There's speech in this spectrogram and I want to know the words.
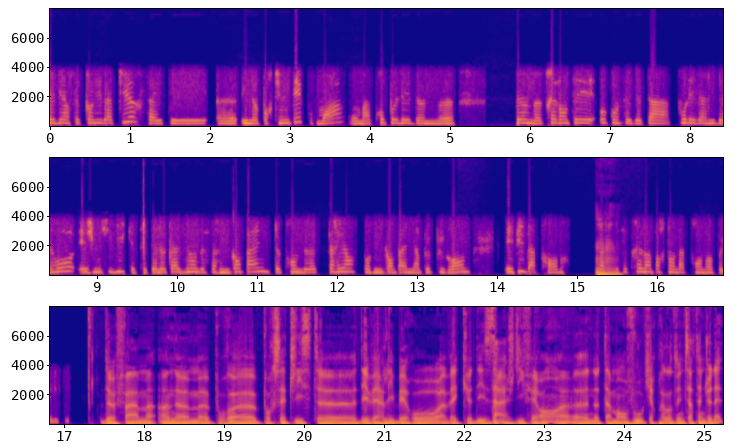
Eh bien, cette candidature, ça a été une opportunité pour moi. On m'a proposé de me de me présenter au Conseil d'État pour les Verts libéraux et je me suis dit que c'était l'occasion de faire une campagne, de prendre de l'expérience dans une campagne un peu plus grande et puis d'apprendre. Parce que mhm. c'est très important d'apprendre en politique. Deux femmes, un homme pour, euh, pour cette liste euh, des Verts libéraux avec des âges différents, hein, euh, notamment vous qui représentez une certaine jeunesse.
